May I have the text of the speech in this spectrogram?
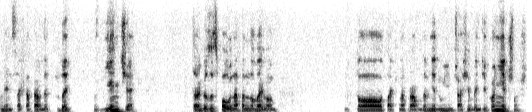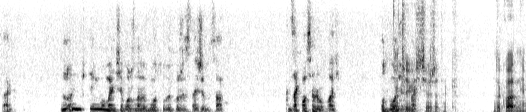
Więc tak naprawdę tutaj zdjęcie całego zespołu napędowego to tak naprawdę w niedługim czasie będzie konieczność, tak. No i w tym momencie można by było to wykorzystać, żeby za, zakonserwować podwozie. Tak? Oczywiście, że tak. Dokładnie.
